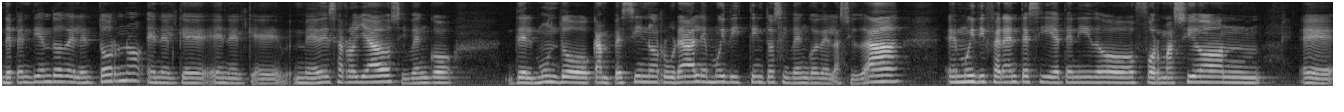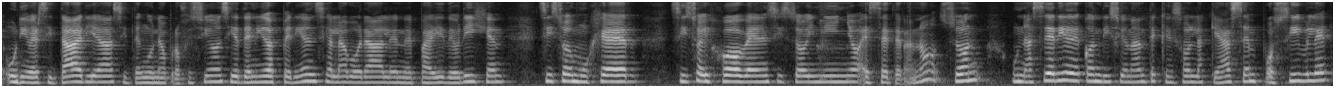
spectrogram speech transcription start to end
dependiendo del entorno en el que, en el que me he desarrollado, si vengo del mundo campesino rural es muy distinto si vengo de la ciudad, es muy diferente si he tenido formación eh, universitaria, si tengo una profesión, si he tenido experiencia laboral en el país de origen, si soy mujer, si soy joven, si soy niño, etcétera, ¿no? Son una serie de condicionantes que son las que hacen posible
